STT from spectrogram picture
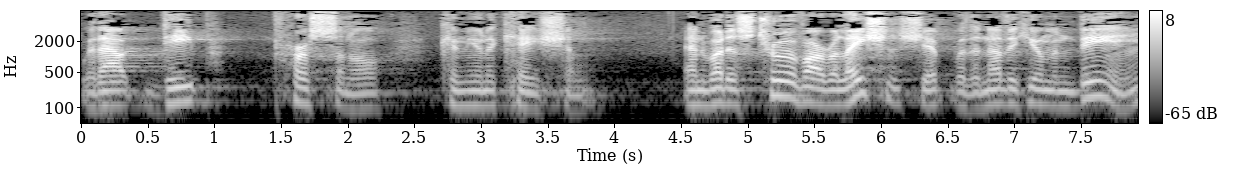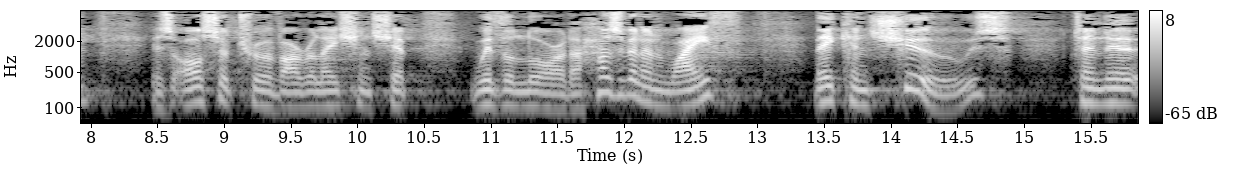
without deep personal communication. And what is true of our relationship with another human being is also true of our relationship with the Lord. A husband and wife they can choose to ne-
